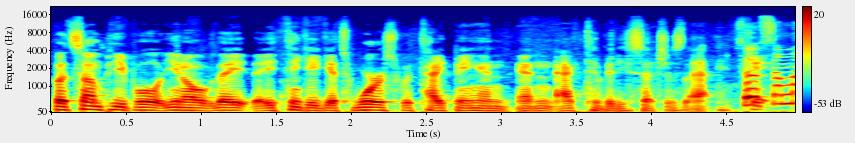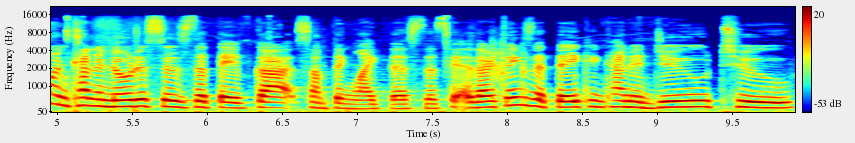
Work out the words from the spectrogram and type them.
but some people, you know, they, they think it gets worse with typing and, and activities such as that. So if someone kind of notices that they've got something like this, that's, are there things that they can kind of do to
